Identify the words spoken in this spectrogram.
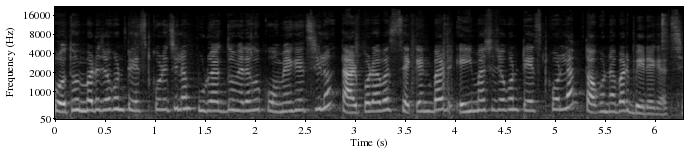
প্রথমবারে যখন টেস্ট করেছিলাম, পুরো একদম এরকম কমে গেছিল। তারপর আবার সেকেন্ডবার এই মাসে যখন টেস্ট করলাম, তখন আবার বেড়ে গেছে।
